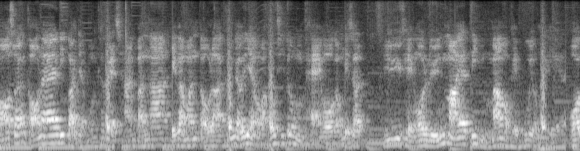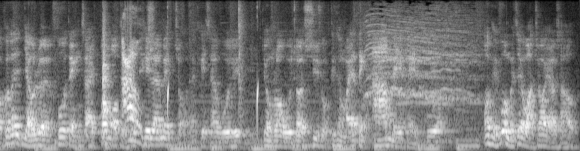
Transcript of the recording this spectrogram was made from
我想講咧，呢個係日本級嘅產品啦，幾百蚊到啦。咁有啲人話好似都唔平喎。咁其實，與其我亂買一啲唔啱我皮膚用嘅嘢，我覺得有兩膚定製幫我皮膚 tailor make 咗咧，其實會用落會再舒服啲，同埋一定啱你皮膚咯。我皮膚係咪即係畫咗我右手？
